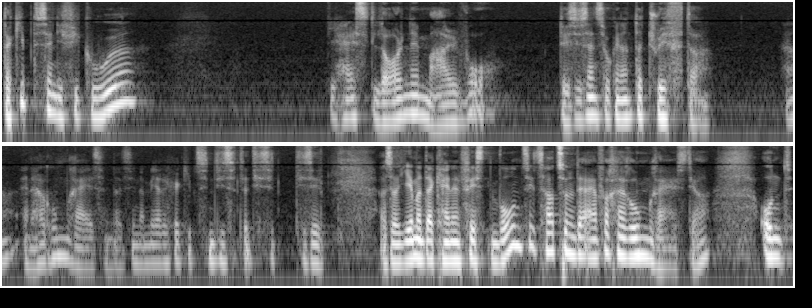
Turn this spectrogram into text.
Da gibt es eine Figur, die heißt Lorne Malvo. Das ist ein sogenannter Drifter, ja, ein Herumreisender. Also in Amerika gibt es diese, diese, diese, also jemand, der keinen festen Wohnsitz hat, sondern der einfach herumreist. Ja. Und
